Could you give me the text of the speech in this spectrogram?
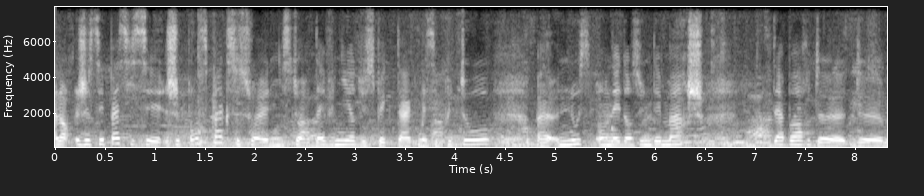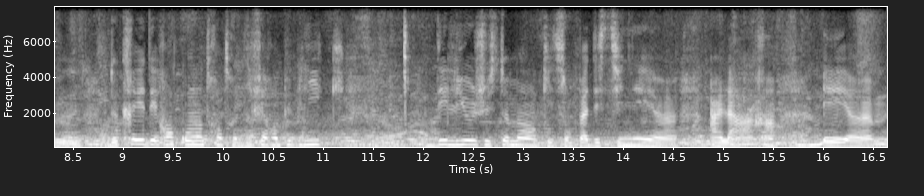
Alors, je sais pas si c'est. Je pense pas que ce soit une histoire d'avenir du spectacle, mais c'est plutôt. Euh, nous, on est dans une démarche d'abord de, de, créer des rencontres entre différents publics, des lieux justement qui ne sont pas destinés euh, à l'art. Et, euh,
